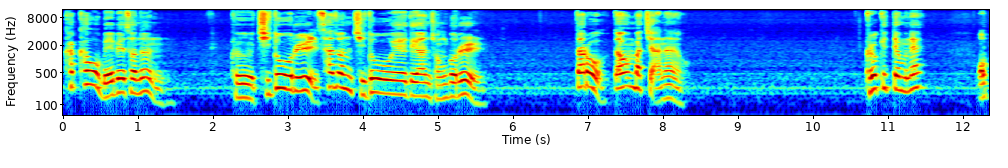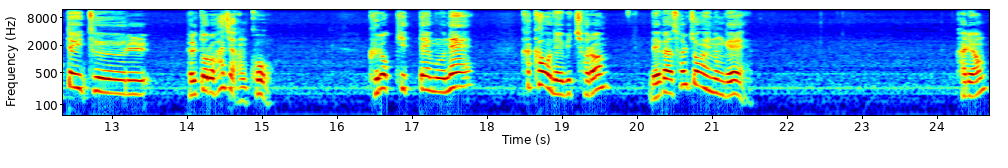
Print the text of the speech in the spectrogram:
카카오 맵에서는 그 지도를 사전 지도에 대한 정보를 따로 다운받지 않아요. 그렇기 때문에 업데이트를 별도로 하지 않고 그렇기 때문에 카카오 내비처럼 내가 설정해 놓은 게 가령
